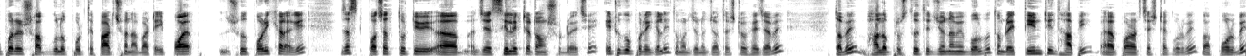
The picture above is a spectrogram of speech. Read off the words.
উপরের সবগুলো পড়তে পারছ না বাট এই শুধু পরীক্ষার আগে জাস্ট পঁচাত্তরটি যে সিলেক্টেড অংশ রয়েছে, এটুকু পড়ে গেলেই তোমার জন্য যথেষ্ট হয়ে যাবে। তবে ভালো প্রস্তুতির জন্য আমি বলব, তোমরা এই তিনটি ধাপই পড়ার চেষ্টা করবে বা পড়বে।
